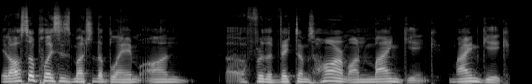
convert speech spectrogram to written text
It also places much of the blame on uh, for the victim's harm on MindGeek, MindGeek,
